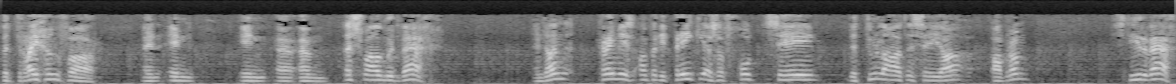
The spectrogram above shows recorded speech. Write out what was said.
bedreiging vir haar en en en uh um Israel moet weg. En dan kry mens amper die prentjie asof God sê dit toelaat en sê ja, Abraham stuur weg.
